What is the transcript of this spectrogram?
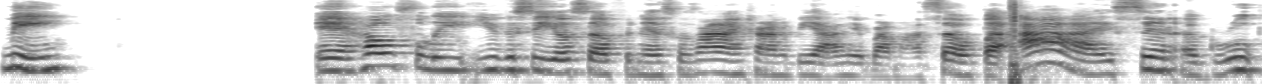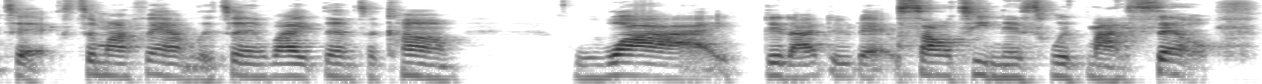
me, and hopefully you can see yourself in this because I ain't trying to be out here by myself. But I sent a group text to my family to invite them to come. Why did I do that? Saltiness with myself.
